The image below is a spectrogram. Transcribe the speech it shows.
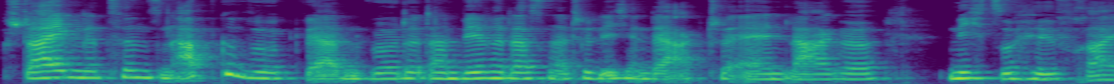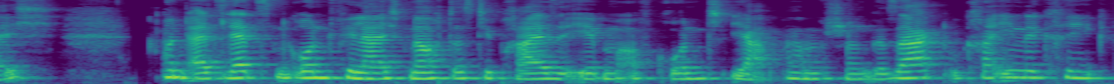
steigende Zinsen abgewürgt werden würde, dann wäre das natürlich in der aktuellen Lage nicht so hilfreich. Und als letzten Grund vielleicht noch, dass die Preise eben aufgrund, ja, haben wir schon gesagt, Ukraine-Krieg,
